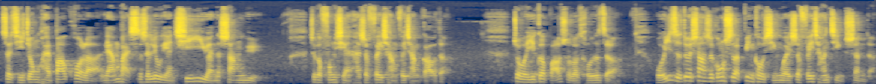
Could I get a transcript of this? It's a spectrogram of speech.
这其中还包括了两百四十六点七亿元的商誉，这个风险还是非常非常高的。作为一个保守的投资者，我一直对上市公司的并购行为是非常谨慎的，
